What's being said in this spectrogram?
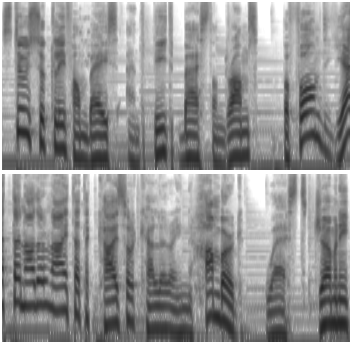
Stu Sutcliffe on bass and Pete Best on drums, performed yet another night at the Kaiser Keller in Hamburg, West Germany,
